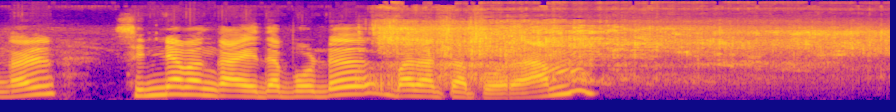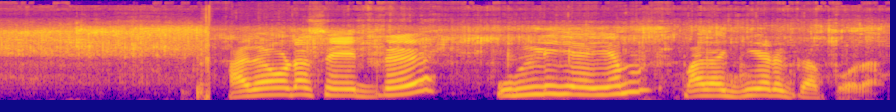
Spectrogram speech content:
நாங்கள் சின்ன வெங்காயத்தை போட்டு வதக்க போகிறோம் அதோடு சேர்த்து உள்ளியையும் வதக்கி எடுக்க போகிறோம்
